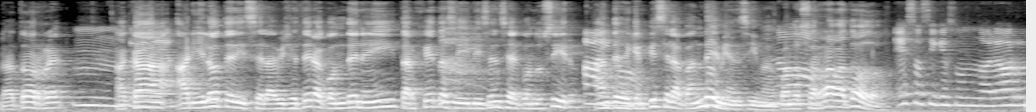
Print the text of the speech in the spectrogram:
la torre. Mm, Acá. Arielote dice la billetera con DNI, tarjetas y licencia de conducir. Ay, antes no. de que empiece la pandemia encima, No. cuando cerraba todo. Eso sí que es un dolor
